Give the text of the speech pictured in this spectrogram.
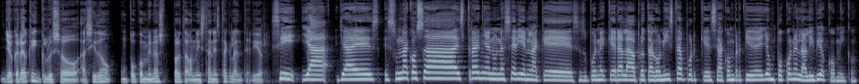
Yo creo que incluso ha sido un poco menos protagonista en esta que la anterior. Sí, ya, ya es, es una cosa extraña en una serie en la que se supone que era la protagonista porque se ha convertido ella un poco en el alivio cómico.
